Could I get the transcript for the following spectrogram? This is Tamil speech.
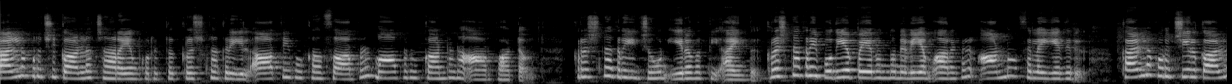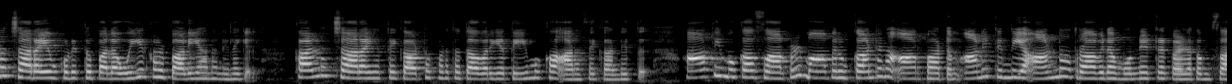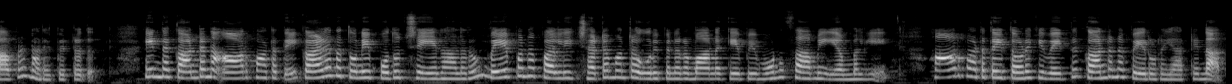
கள்ளக்குறிச்சி கள்ளச்சாராயம் குறித்து கிருஷ்ணகிரியில் அதிமுக சார்பில் மாபெரும் கண்டன ஆர்ப்பாட்டம். கிருஷ்ணகிரி ஜூன் இருபத்தி ஐந்து. கிருஷ்ணகிரி புதிய பேருந்து நிலையம் அருகில் அண்ணா சிலை எதிரில். கள்ளக்குறிச்சியில் கள்ளச்சாராயம் குறித்து பல உயிர்கள் பலியான நிலையில் கள்ளச்சாராயத்தை கட்டுப்படுத்த தவறிய திமுக அரசை கண்டித்து அதிமுக சார்பில் மாபெரும் கண்டன ஆர்ப்பாட்டம் அனைத்திந்திய அண்ணா திராவிட முன்னேற்ற கழகம் சார்பில் நடைபெற்றது. இந்த கண்டன ஆர்ப்பாட்டத்தை கழக துணை பொதுச் செயலாளரும் வேப்பனப்பள்ளி சட்டமன்ற உறுப்பினருமான கே பி முனுசாமி எம்எல்ஏ ஆர்ப்பாட்டத்தை தொடங்கி வைத்து கண்டன பேருரையாற்றினார்.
